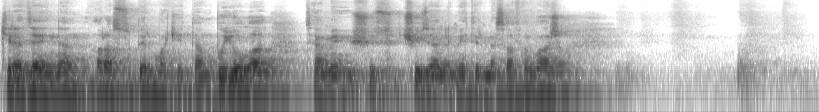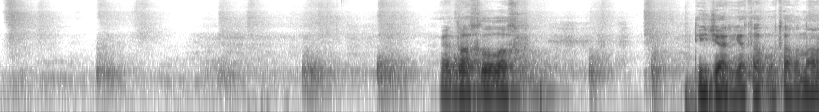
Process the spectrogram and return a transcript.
girəcəyindən Aras supermarketdən bu yola cəmi 300-250 metr məsafə var. Və daxil olaq digər yataq otağına.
